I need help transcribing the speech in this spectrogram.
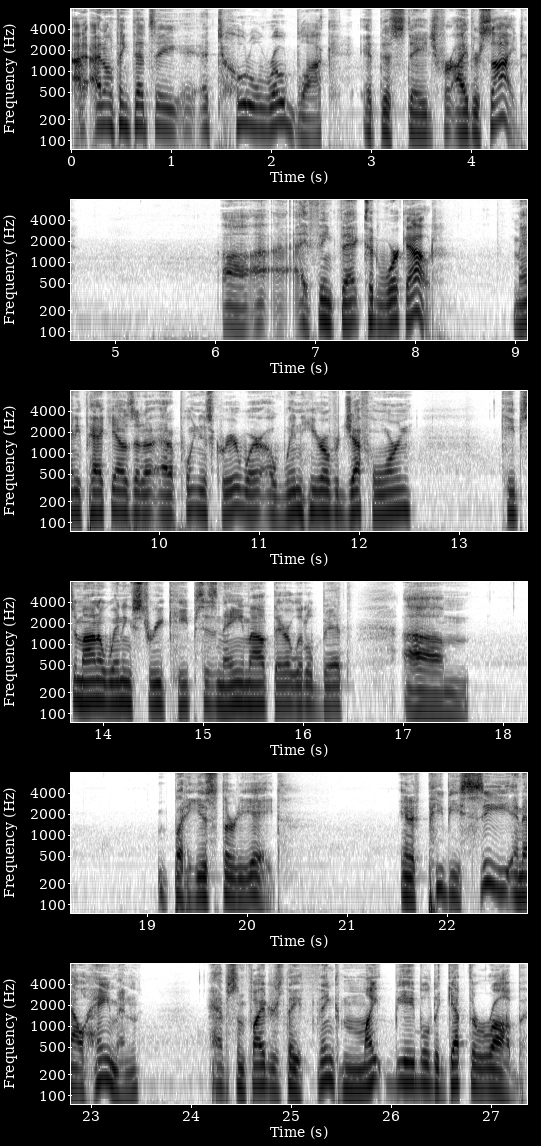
I, I don't think that's a, a total roadblock at this stage for either side. Uh, I, I think that could work out. Manny Pacquiao's at a, at a point in his career where a win here over Jeff Horn keeps him on a winning streak, keeps his name out there a little bit. Um, but he is 38. And if PBC and Al Haymon have some fighters they think might be able to get the rub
